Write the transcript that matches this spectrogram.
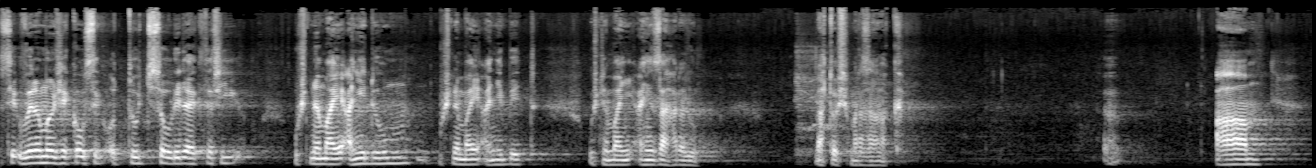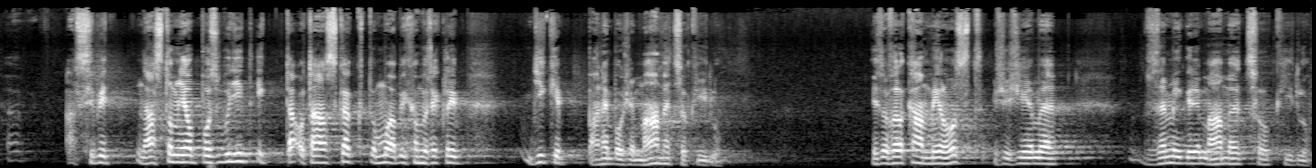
si uvědomil, že kousek odtud jsou lidé, kteří už nemají ani dům, už nemají ani byt, už nemají ani zahradu. Na to šmrzák. A asi by nás to mělo pozbudit i ta otázka k tomu, abychom řekli, díky, pane Bože, máme co k jídlu. Je to velká milost, že žijeme v zemi, kde máme co k jídlu.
